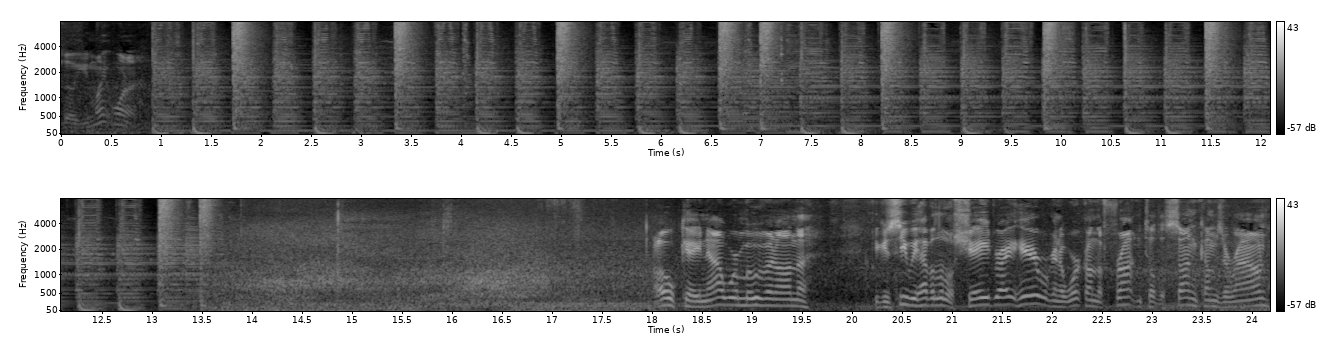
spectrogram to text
So you might want to Okay, now we're moving on the, you can see we have a little shade right here. We're gonna work on the front until the sun comes around,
